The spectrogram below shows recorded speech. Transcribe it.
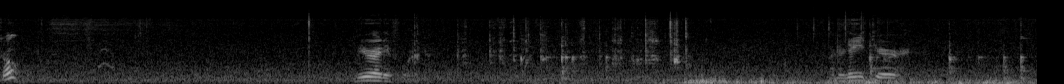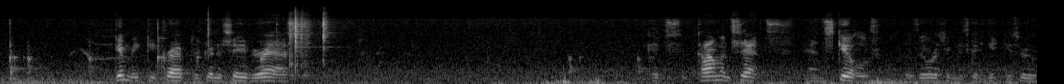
So, be ready for it. Ain't your gimmicky crap that's gonna save your ass. It's common sense and skills is the only thing that's gonna get you through.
